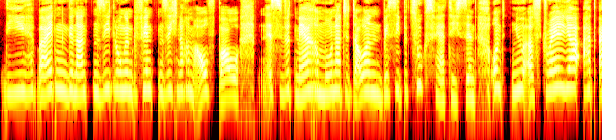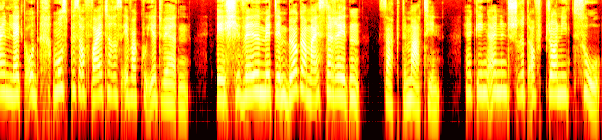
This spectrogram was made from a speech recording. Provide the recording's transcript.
die beiden genannten Siedlungen befinden sich noch im Aufbau. Es wird mehrere Monate dauern, bis sie bezugsfertig sind. Und New Australia hat ein Leck und muss bis auf weiteres evakuiert werden. Ich will mit dem Bürgermeister reden, sagte Martin. Er ging einen Schritt auf Johnny zu.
